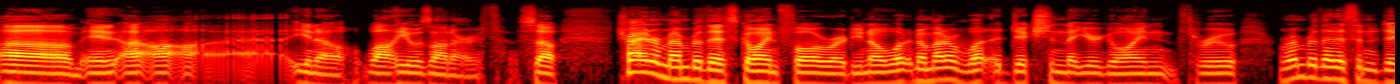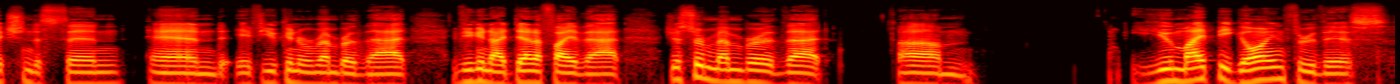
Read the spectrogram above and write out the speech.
um, and uh, uh, uh, you know, while he was on Earth. So try and remember this going forward. You know, what, no matter what addiction that you're going through, remember that it's an addiction to sin, and if you can remember that, if you can identify that, just remember that um, you might be going through this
